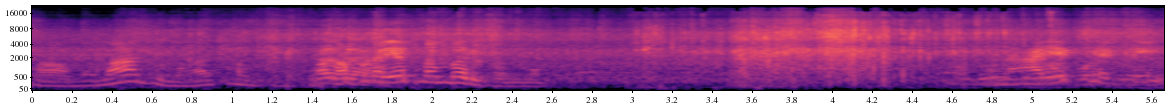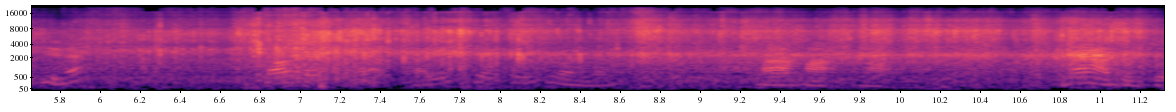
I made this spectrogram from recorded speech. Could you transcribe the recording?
हा मग मागे मग असं म्हणतो. कपडा एक नंबर आहे पण मग आणि हा एक अठ्ठ्याऐंशी ना हा काय? हा एकशे अठ्ठ्याऐंशी म्हणणार हा हा हा नाही आता तो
